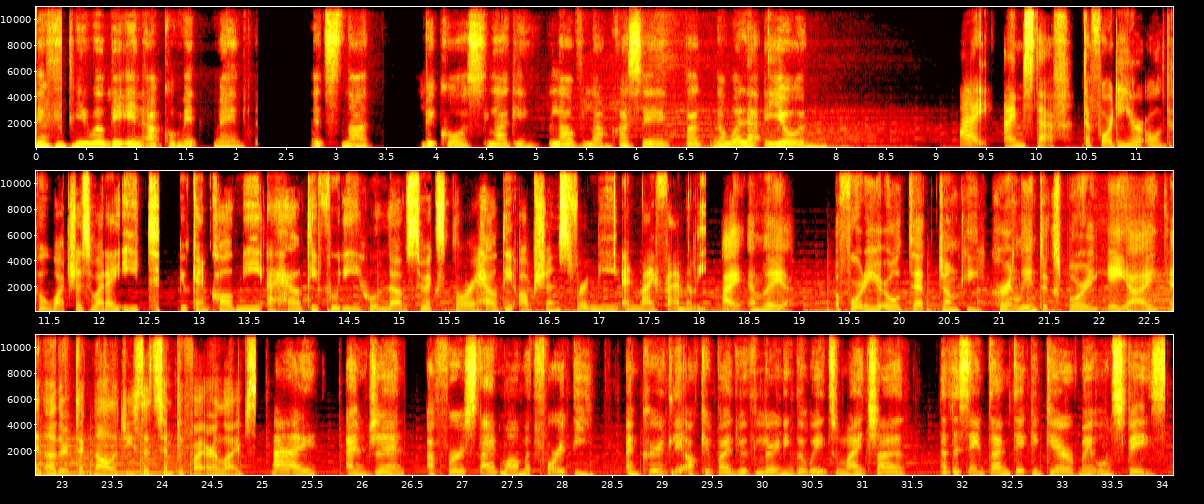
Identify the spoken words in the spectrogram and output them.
if you will be in a commitment, it's not because laging love lang. Kasi pag nawala yon Hi, I'm Steph, the 40 year old who watches what I eat. You can call me a healthy foodie who loves to explore healthy options for me and my family. Hi, I'm Leia, a 40 year old tech junkie currently into exploring AI and other technologies that simplify our lives. Hi, I'm Jen, a first time mom at 40. I'm currently occupied with learning the way to my child at the same time taking care of my own space.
